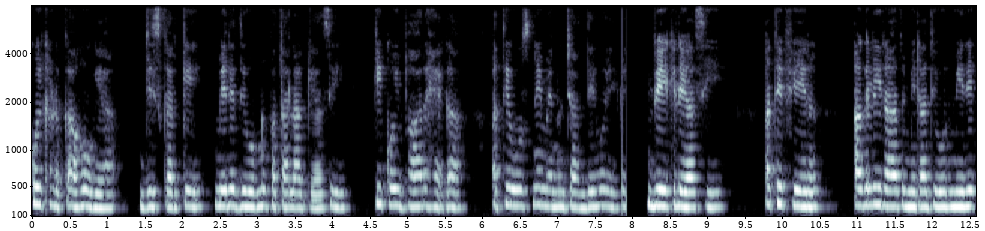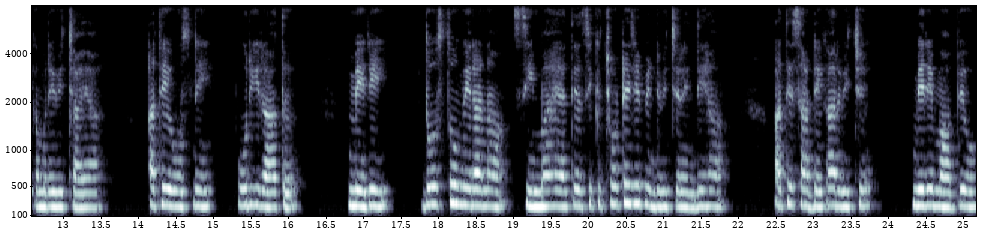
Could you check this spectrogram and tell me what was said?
ਕੋਈ ਖੜਕਾ ਹੋ ਗਿਆ, ਜਿਸ ਕਰਕੇ ਮੇਰੇ ਦਿਓਰ ਨੂੰ ਪਤਾ ਲੱਗ ਗਿਆ ਸੀ ਕਿ ਕੋਈ ਬਾਹਰ ਹੈਗਾ ਅਤੇ ਉਸਨੇ ਮੈਨੂੰ ਜਾਂਦੇ ਹੋਏ ਵੇਖ ਲਿਆ ਸੀ ਅਤੇ ਫਿਰ ਅਗਲੀ ਰਾਤ ਮੇਰਾ ਦਿਓਰ ਮੇਰੇ ਕਮਰੇ ਵਿੱਚ ਆਇਆ ਅਤੇ ਉਸਨੇ ਪੂਰੀ ਰਾਤ ਮੇਰੀ ਦੋਸਤੋ ਮੇਰਾ ਨਾਂ ਸੀਮਾ ਹੈ ਅਤੇ ਅਸੀਂ ਇੱਕ ਛੋਟੇ ਜਿਹੇ ਪਿੰਡ ਵਿੱਚ ਰਹਿੰਦੇ ਹਾਂ ਅਤੇ ਸਾਡੇ ਘਰ ਵਿੱਚ ਮੇਰੇ ਮਾਂ-ਪਿਓ,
